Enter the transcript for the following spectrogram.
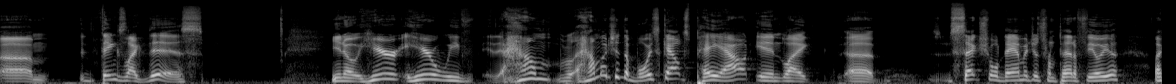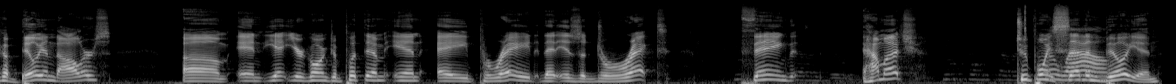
um, things like this you know, here here we've how how much did the Boy Scouts pay out in like uh, sexual damages from pedophilia? Like a billion dollars. Um, and yet you're going to put them in a parade that is a direct thing. That, how much? Two point seven oh, billion.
